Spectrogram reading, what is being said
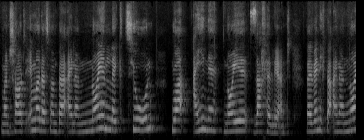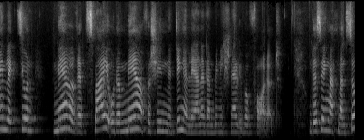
Und man schaut immer, dass man bei einer neuen Lektion nur eine neue Sache lernt. Weil wenn ich bei einer neuen Lektion mehrere, zwei oder mehr verschiedene Dinge lerne, dann bin ich schnell überfordert. Und deswegen macht man so,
